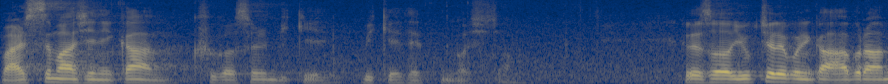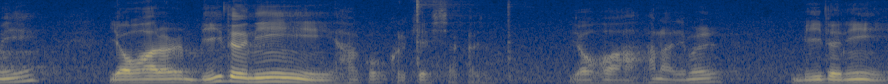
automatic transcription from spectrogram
말씀하시니까 그것을 믿기, 믿게 된 것이죠. 그래서 6절에 보니까 아브라함이 여호와를 믿으니 하고 그렇게 시작하죠. 여호와 하나님을 믿으니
